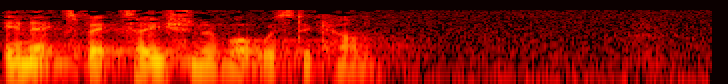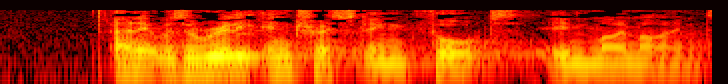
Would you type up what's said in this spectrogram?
in expectation of what was to come. And it was a really interesting thought in my mind.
